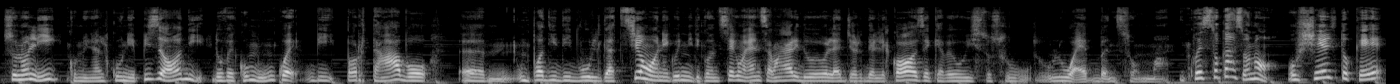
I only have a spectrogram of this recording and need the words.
sono lì, come in alcuni episodi, dove comunque vi portavo ehm, un po' di divulgazione, quindi di conseguenza magari dovevo leggere delle cose che avevo visto su, sul web, insomma. In questo caso no, ho scelto che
